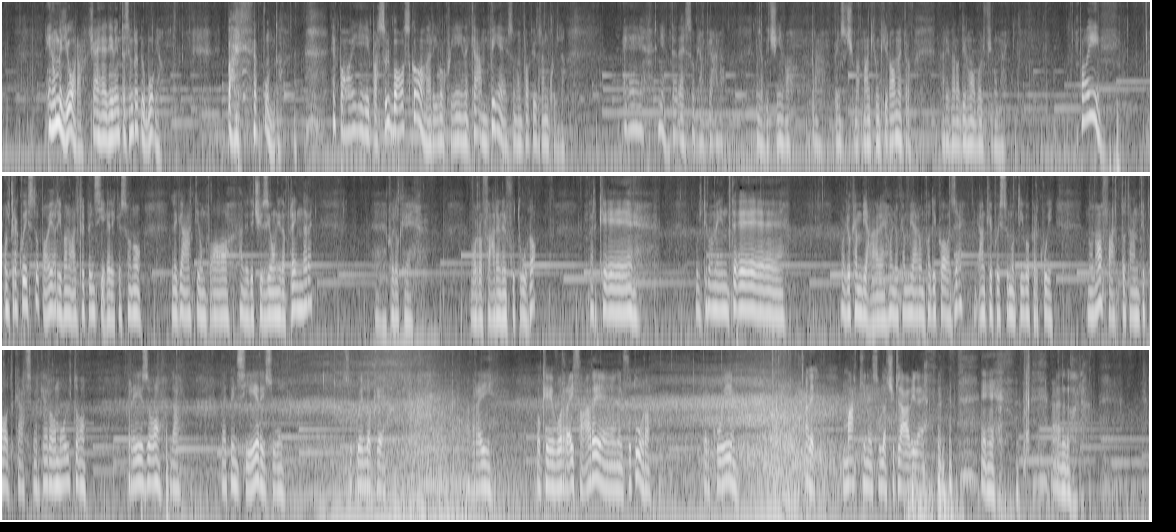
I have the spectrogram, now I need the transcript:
E non migliora, cioè diventa sempre più buio. Poi appunto e poi passo il bosco, arrivo qui nei campi e sono un po' più tranquillo. E niente, adesso pian piano mi avvicino, tra, penso ci manchi un chilometro, arriverò di nuovo al fiume. Poi, oltre a questo, poi arrivano altri pensieri che sono legati un po' alle decisioni da prendere, eh, quello che vorrò fare nel futuro, perché ultimamente voglio cambiare, voglio cambiare un po' di cose e anche questo è il motivo per cui non ho fatto tanti podcast perché ero molto preso da, dai pensieri su, su quello che avrei o che vorrei fare nel futuro. Per cui, vabbè, macchine sulla ciclabile. e, allora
